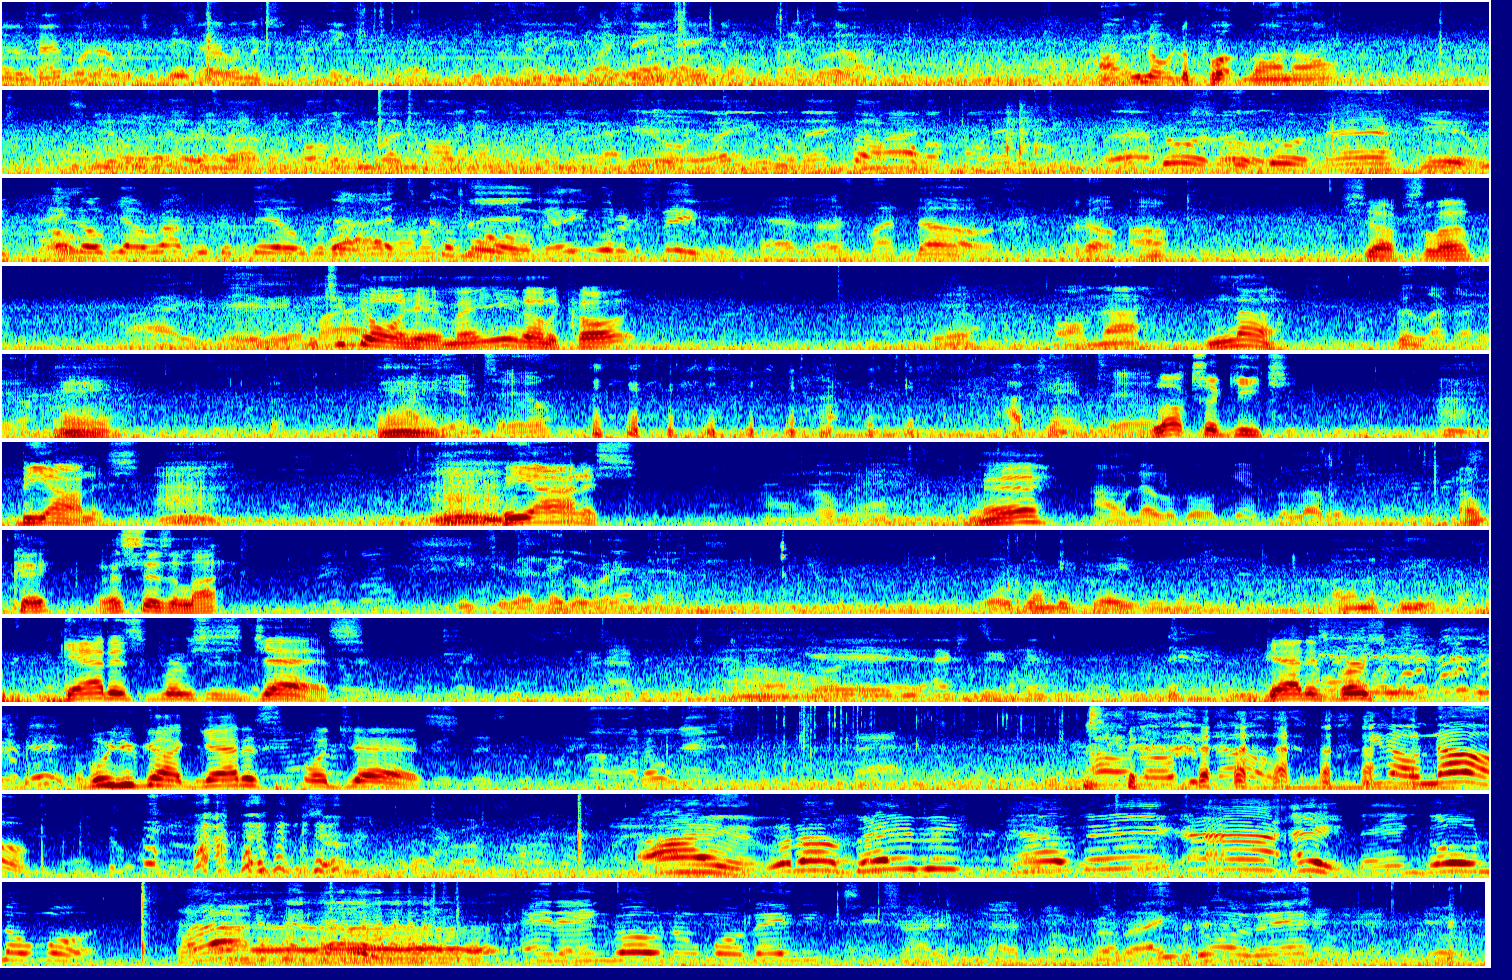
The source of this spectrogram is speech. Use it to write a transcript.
So, what's family? What up with your big bro? My nigga. Good to see you. Good to see you. How you doing? You doing? You know what the fuck going on? Yeah, how you, man? You better pull up on anything, man. Do it. Let's do it, man. Yeah, we. I ain't know if y'all rock with the bell, but What? you know what Come saying? on, man. You one of the favorites. That's, that's my dog. What up, huh? Chef Slim. Alright, baby. I'm What you alright. doing here, man? You ain't on the card. Yeah. Oh, I'm not. Nah. I feel like I am. Mm. I Mm. can't tell. I can't tell. Lux or Geechi? Be honest. Be honest. I don't know, man. Yeah? I don't never go against beloved. Okay. That says a lot. Get you that nigga right now. So it's gonna be crazy, man. I wanna see it. Gaddis versus Jazz. Yeah, you actually invented that. Gaddis versus. Who you got, Gaddis or Jazz? I don't know if he know. He don't know. Alright, what up, baby? You know what I mean? Ah, hey, they ain't gold no more. Huh? hey, they ain't gold no more, baby. That's my brother. How you doing, man?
